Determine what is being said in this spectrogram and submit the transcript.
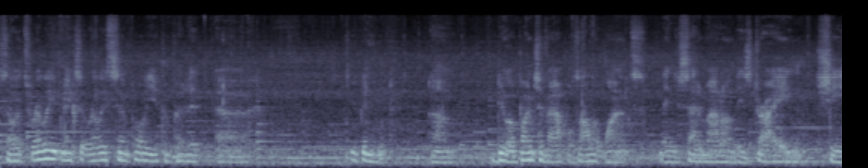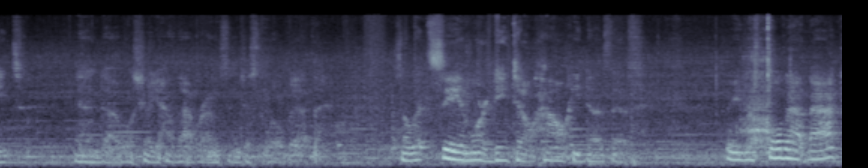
So it's really makes it really simple. You can put it, uh, you can um, do a bunch of apples all at once. Then you set them out on these drying sheets, and uh, we'll show you how that runs in just a little bit. So let's see in more detail how he does this. So you just pull that back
